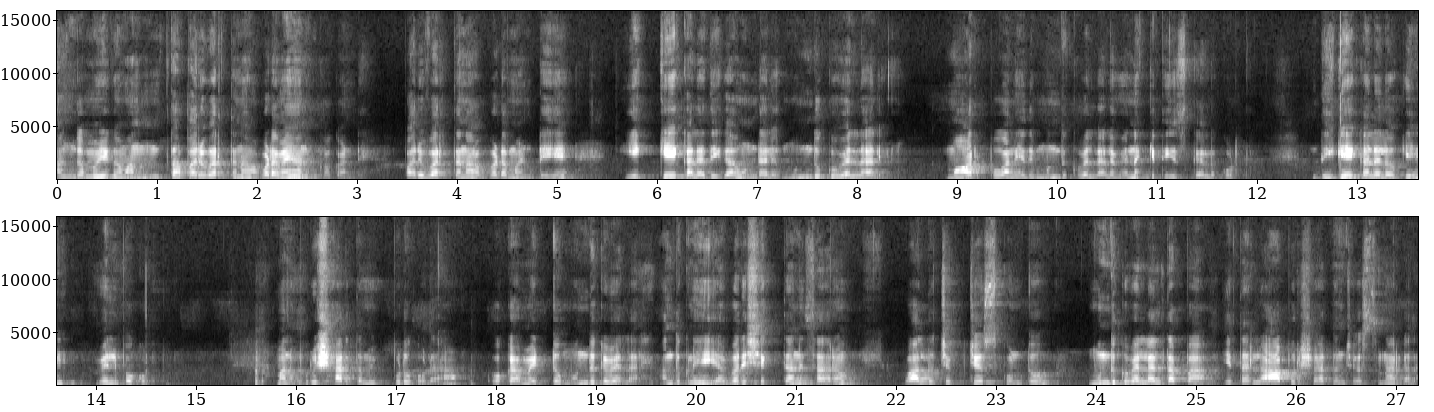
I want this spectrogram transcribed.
సంగమయుగం అంతా పరివర్తన అవ్వడమే అనుకోకండి. పరివర్తన అవ్వడం అంటే ఎక్కే కలదిగా ఉండాలి ముందుకు వెళ్ళాలి. మార్పు అనేది ముందుకు వెళ్ళాలి వెనక్కి తీసుకెళ్ళకూడదు. దిగే కళలోకి వెళ్ళిపోకూడదు. మన పురుషార్థం ఎప్పుడు కూడా ఒక మెట్టు ముందుకు వెళ్ళాలి. అందుకని ఎవరి శక్తి అనుసారం వాళ్ళు చెక్ చేసుకుంటూ ముందుకు వెళ్ళాలి తప్ప ఇతరులు ఆ పురుషార్థం చేస్తున్నారు కదా.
